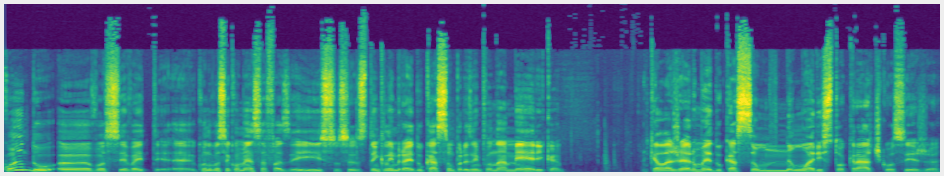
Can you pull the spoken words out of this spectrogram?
Quando uh, você vai ter, uh, quando você começa a fazer isso, você tem que lembrar, a educação, por exemplo, na América, que ela já era uma educação não aristocrática, ou seja,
